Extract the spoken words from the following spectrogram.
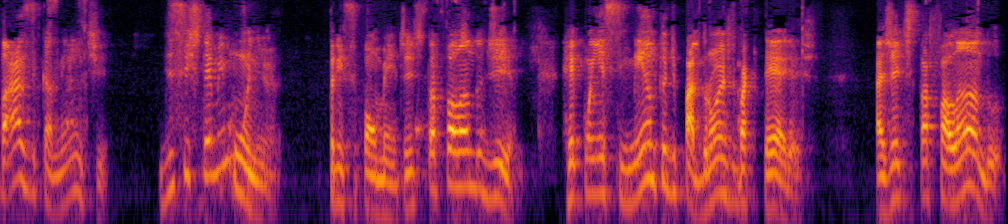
basicamente de sistema imune, principalmente. A gente está falando de reconhecimento de padrões de bactérias. A gente está falando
